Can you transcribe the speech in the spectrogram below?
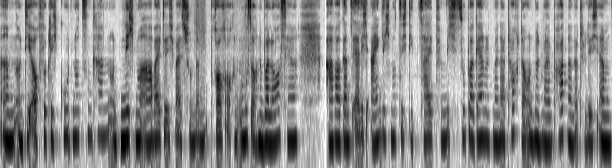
ähm, und die auch wirklich gut nutzen kann und nicht nur arbeite. Ich weiß schon, da braucht auch, muss auch eine Balance her. Aber ganz ehrlich, eigentlich nutze ich die Zeit für mich super gern mit meiner Tochter und mit meinem Partner natürlich. Ähm,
